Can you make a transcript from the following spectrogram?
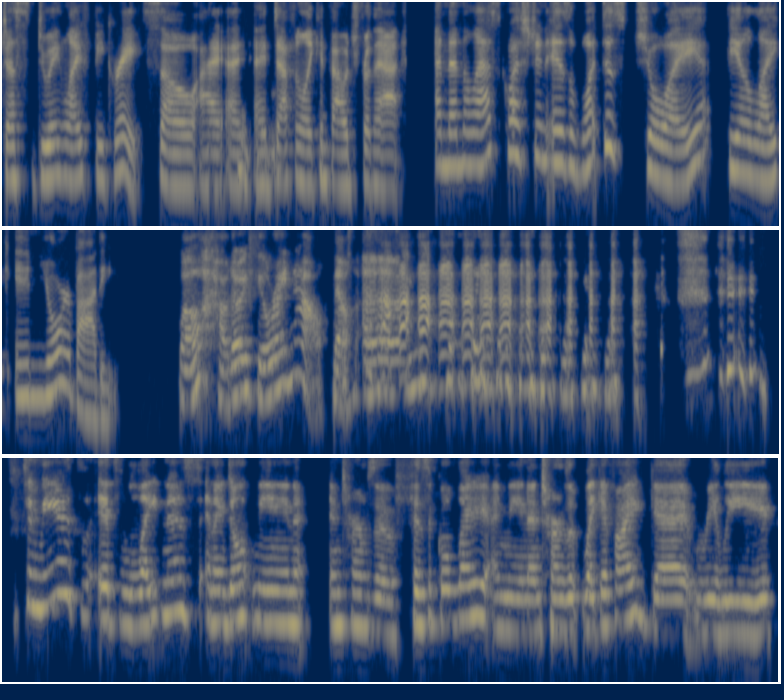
just doing life be great. So I, I, I definitely can vouch for that. And then the last question is what does joy feel like in your body? well, how do I feel right now? No. Um, to me, it's it's lightness, and I don't mean in terms of physical light. I mean in terms of like if I get really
